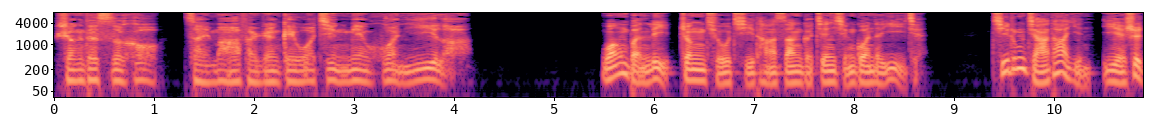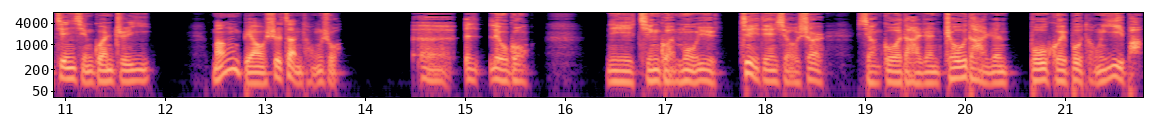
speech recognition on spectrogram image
省得死后再麻烦人给我净面换衣了。”王本利征求其他三个监刑官的意见，其中贾大隐也是监刑官之一。忙表示赞同，说：“呃，刘公，你尽管沐浴，这点小事儿，像郭大人、周大人不会不同意吧？”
